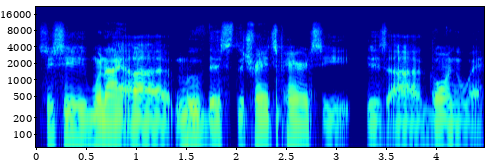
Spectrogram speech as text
So you see when I uh, move this, the transparency is uh, going away.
